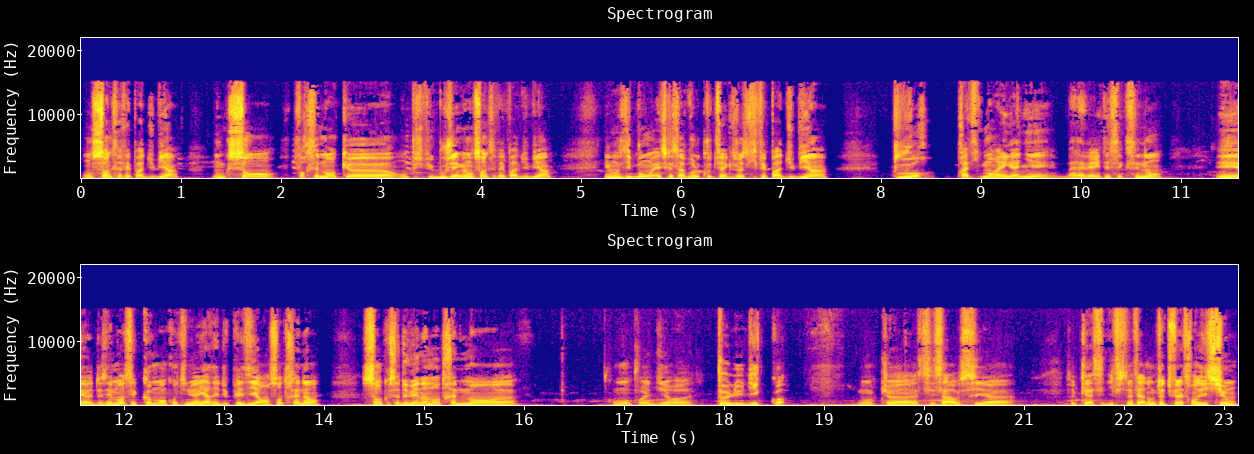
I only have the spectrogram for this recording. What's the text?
on sent que ça fait pas du bien. Donc sans forcément que euh, on puisse plus bouger, mais on sent que ça fait pas du bien. Et on se dit bon, est-ce que ça vaut le coup de faire quelque chose qui fait pas du bien pour pratiquement rien gagner? Bah la vérité c'est que c'est non. Et euh, deuxièmement, c'est comment continuer à garder du plaisir en s'entraînant sans que ça devienne un entraînement, euh, comment on pourrait dire, euh, peu ludique quoi. Donc euh, c'est ça aussi euh, truc qui est assez difficile à faire. Donc toi tu fais la transition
